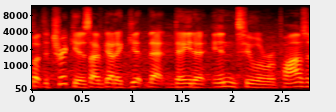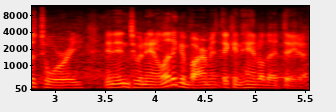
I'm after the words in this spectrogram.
But the trick is I've got to get that data into a repository and into an analytic environment that can handle that data.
